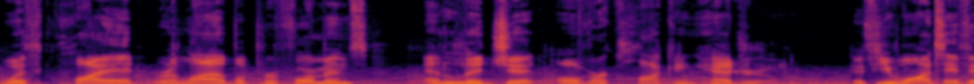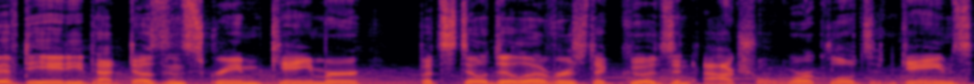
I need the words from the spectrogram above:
with quiet, reliable performance and legit overclocking headroom. If you want a 5080 that doesn't scream gamer but still delivers the goods in actual workloads and games,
